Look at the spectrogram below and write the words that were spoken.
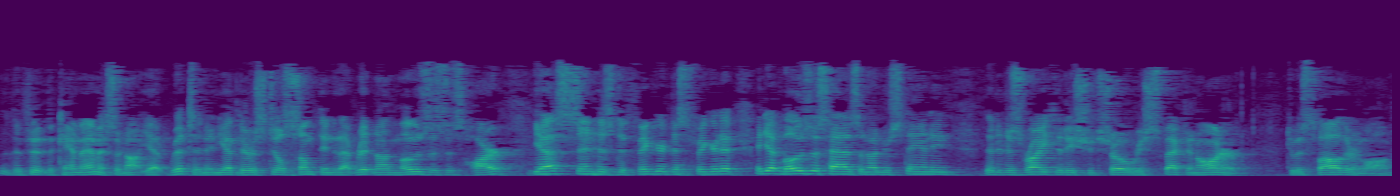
The, the commandments are not yet written, and yet there is still something that written on Moses' heart. Yes, sin has disfigured, disfigured it, and yet Moses has an understanding that it is right that he should show respect and honor to his father-in-law.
